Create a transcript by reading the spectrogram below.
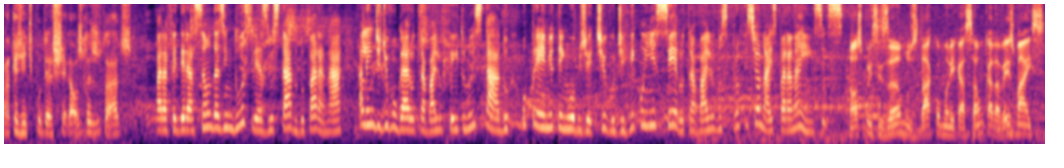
para que a gente pudesse chegar aos resultados. Para a Federação das Indústrias do Estado do Paraná, além de divulgar o trabalho feito no Estado, o prêmio tem o objetivo de reconhecer o trabalho dos profissionais paranaenses. Nós precisamos da comunicação cada vez mais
